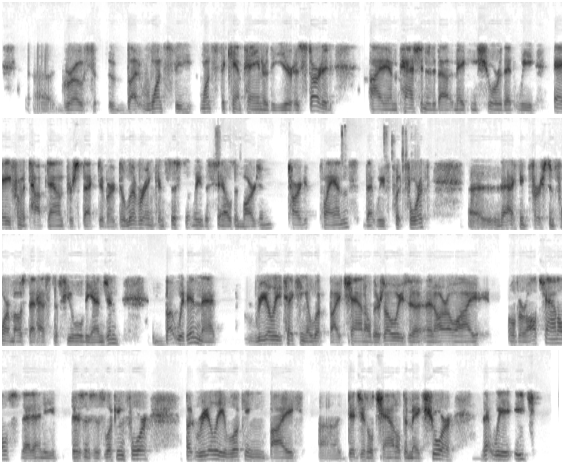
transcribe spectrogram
uh, growth. But once the once the campaign or the year has started, I am passionate about making sure that we, a from a top down perspective, are delivering consistently the sales and margin target plans that we've put forth. Uh, I think first and foremost that has to fuel the engine, but within that, really taking a look by channel. There's always a, an ROI overall channels that any business is looking for, but really looking by uh, digital channel to make sure that we each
